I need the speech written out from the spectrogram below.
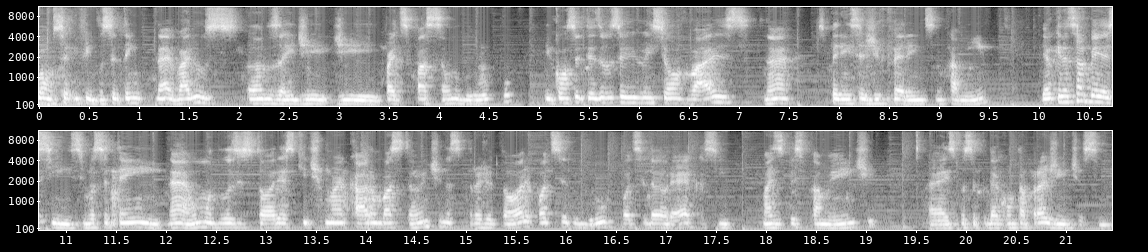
Bom, enfim, você tem né, vários anos aí de, de participação no grupo e com certeza você vivenciou várias né, experiências diferentes no caminho. E eu queria saber, assim, se você tem né, uma ou duas histórias que te marcaram bastante nessa trajetória, pode ser do grupo, pode ser da Eureka, assim, mais especificamente, é, se você puder contar pra gente, assim.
